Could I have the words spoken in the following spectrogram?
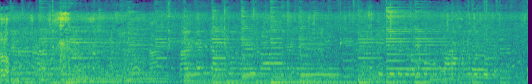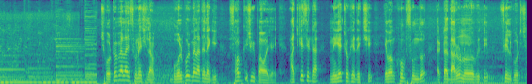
চলো। ছোটবেলায় শুনেছিলাম বোলপুর মেলাতে নাকি সব কিছুই পাওয়া যায়। আজকে সেটা নিজের চোখে দেখছি এবং খুব সুন্দর একটা দারুণ অনুভূতি ফিল করছি।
